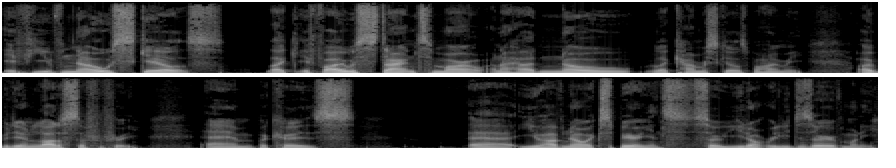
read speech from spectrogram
If you've no skills, like if I was starting tomorrow and I had no like camera skills behind me, I'd be doing a lot of stuff for free, um, because uh, you have no experience, so you don't really deserve money.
